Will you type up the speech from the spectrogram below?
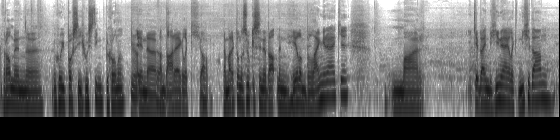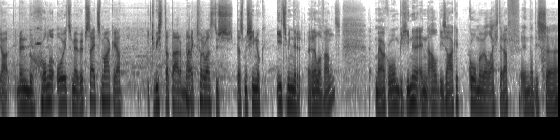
vooral met een, eh, een goede portie goesting begonnen. Ja. En eh, vandaar eigenlijk, ja, dat marktonderzoek is inderdaad een hele belangrijke. Maar ik heb dat in het begin eigenlijk niet gedaan. Ja, ik ben begonnen ooit met websites maken. Ja, ik wist dat daar een markt voor was, dus dat is misschien ook iets minder relevant. Maar ja, gewoon beginnen en al die zaken komen wel achteraf. En dat is eh,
